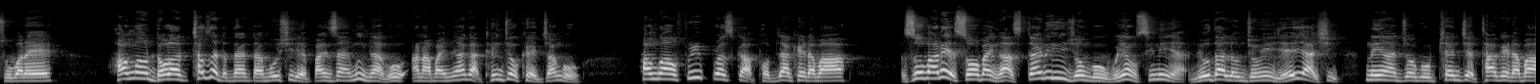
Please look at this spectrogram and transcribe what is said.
ဆိုပါတယ်ဟောင်ကောင်ဒေါ်လာ62တန်တန်ဖိုးရှိတဲ့ပိုင်ဆိုင်မှုများကိုအာဏာပိုင်များကထိန်းချုပ်ခဲ့ကြောင်းကိုဟောင်ကောင် Free Press ကဖော်ပြခဲ့တာပါအဆိုပါနဲ့အစောပိုင်းက Stanley ရုံးကိုဝင်ရောက်စီးနင်းရန်အမျိုးသားလုံခြုံရေးရဲရရှိ 200ကျော်ကိုဖြန့်ကျက်ထားခဲ့တာပါ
